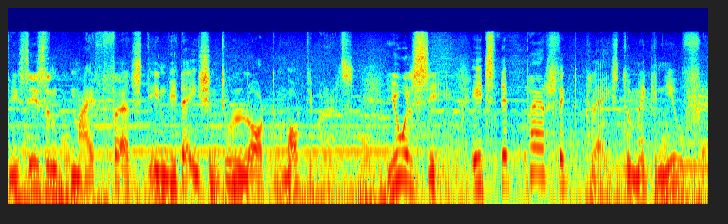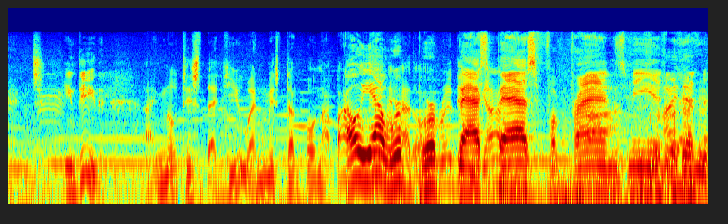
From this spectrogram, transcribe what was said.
This isn't my first invitation to Lord Mortimer's. You will see, it's the perfect place to make new friends. Indeed, I noticed that you and Mr. Bonaparte. Oh yeah, we're had we're best begun. best for friends, Ah, me and I and,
